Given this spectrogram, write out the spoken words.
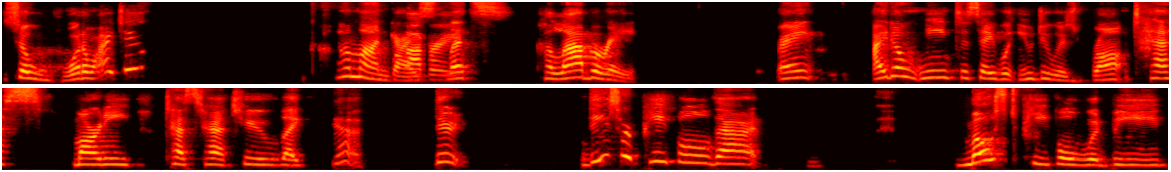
So, what do I do? Come on, guys, Collaborate. let's collaborate. Right? I don't need to say what you do is wrong. Tess, Marty, test Tattoo, like Yeah. there these are people that most people would be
